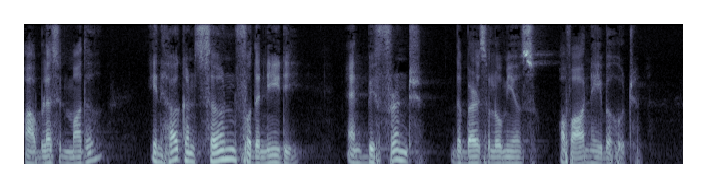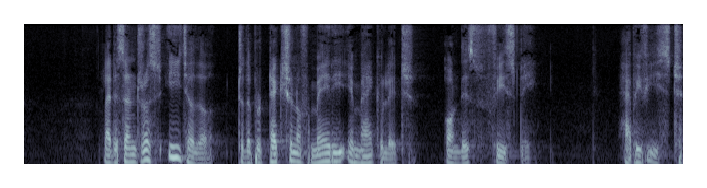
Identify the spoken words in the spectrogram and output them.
our Blessed Mother, in her concern for the needy and befriend the Bartholomews of our neighborhood. Let us entrust each other to the protection of Mary Immaculate on this feast day. Happy Feast.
